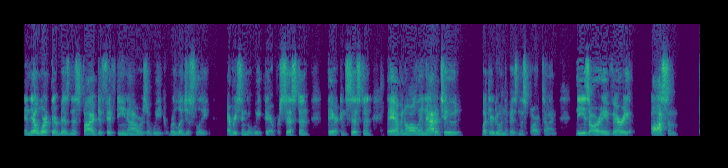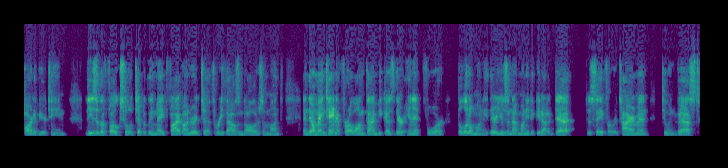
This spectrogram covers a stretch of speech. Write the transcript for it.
and they'll work their business five to 15 hours a week religiously every single week. They are persistent, they are consistent, they have an all in attitude, but they're doing the business part time. These are a very awesome part of your team. These are the folks who will typically make 500 to $3,000 a month, and they'll maintain it for a long time because they're in it for the little money. They're using that money to get out of debt, to save for retirement, to invest,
